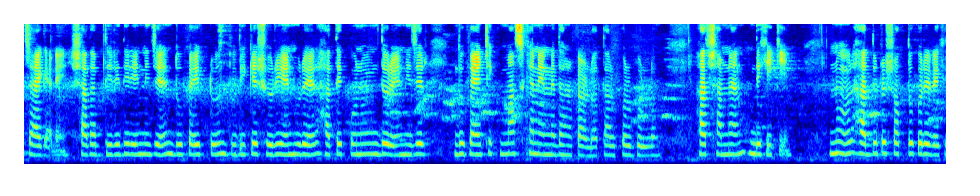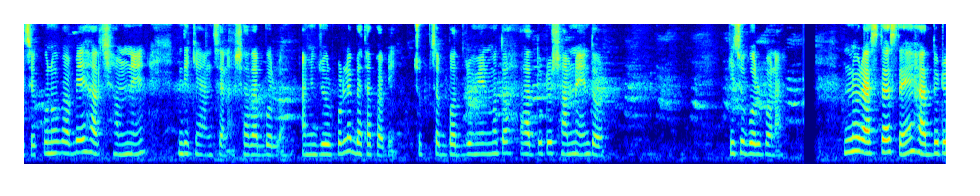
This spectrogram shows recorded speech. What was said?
জায়গা নেই। সাদাপ ধীরে ধীরে নিজের দুপা একটু দুদিকে সরিয়ে নূরের হাতে কোনো ধরে নিজের দু পায়ে ঠিক মাঝখানে এনে দাঁড় কাড়লো তারপর বলল, হাত সামনে আন, দেখি কি। নূর হাত দুটো শক্ত করে রেখেছে, কোনোভাবে হাত সামনের দিকে আনছে না। সাদাব বলল, আমি জোর করলে ব্যথা পাবি। চুপচাপ ভদ্রমের মতো হাত দুটো সামনে ধর। কিছু বলব না। নূর আস্তে আস্তে হাত দুটো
